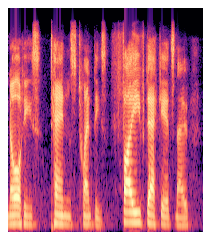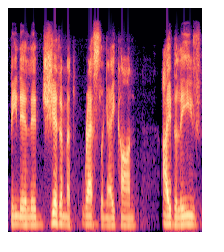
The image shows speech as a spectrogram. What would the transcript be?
noughties, 10s, 20s, five decades now, been a legitimate wrestling icon. I believe,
